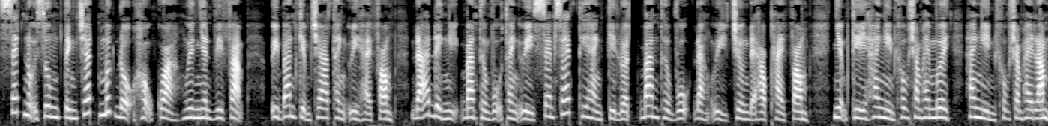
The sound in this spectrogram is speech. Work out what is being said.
Xét nội dung tính chất, mức độ, hậu quả, nguyên nhân vi phạm, Ủy ban Kiểm tra Thành ủy Hải Phòng đã đề nghị Ban Thường vụ Thành ủy xem xét thi hành kỷ luật Ban Thường vụ Đảng ủy Trường Đại học Hải Phòng nhiệm kỳ 2020-2025.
